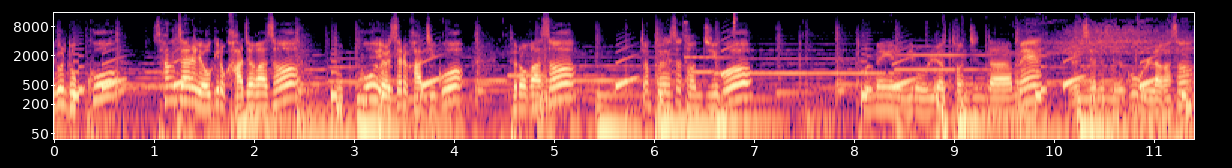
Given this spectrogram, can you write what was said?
이걸 놓고 상자를 여기로 가져가서 놓고 열쇠를 가지고 들어가서 점프해서 던지고 돌멩이를 위로 올려서 던진 다음에 열쇠를 들고 올라가서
